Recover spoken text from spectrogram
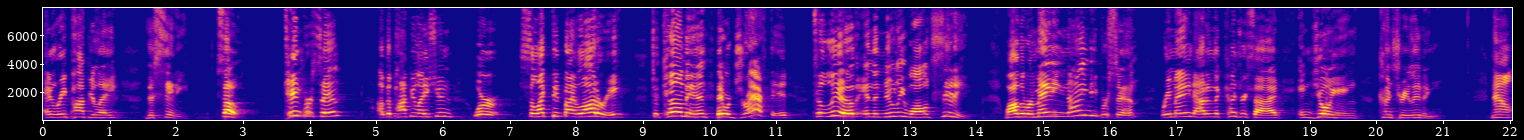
and repopulate the city. So, 10% of the population were selected by lottery to come in. They were drafted to live in the newly walled city, while the remaining 90% remained out in the countryside enjoying country living. Now,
